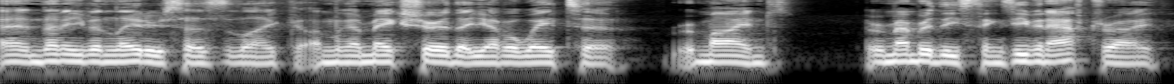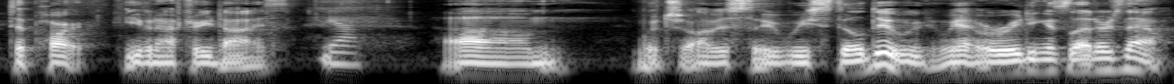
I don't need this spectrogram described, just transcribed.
and then even later says, like, I'm going to make sure that you have a way to remind, remember these things even after I depart, even after he dies, Yeah. um, which obviously we still do. We, we have, we're reading his letters now.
